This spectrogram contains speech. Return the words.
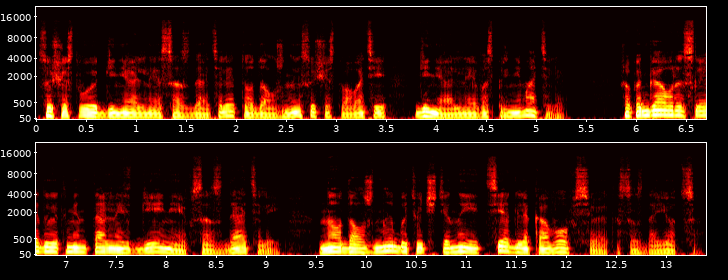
существуют гениальные создатели, то должны существовать и гениальные восприниматели. Шопенгауэр исследует ментальность гениев, создателей, но должны быть учтены и те, для кого все это создается.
